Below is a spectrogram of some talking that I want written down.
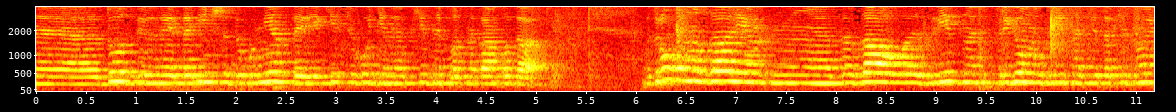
е, дозвільні та інші документи, які сьогодні необхідні платникам податків. В другому залі це зал звітної, прийому звітності та вхідної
